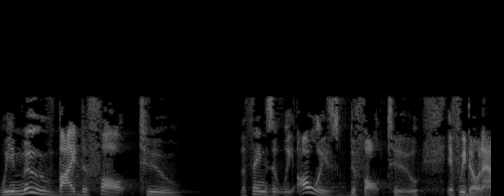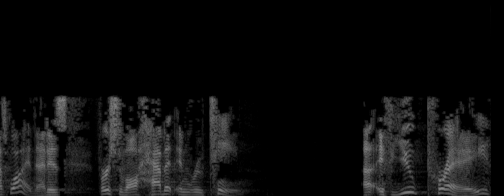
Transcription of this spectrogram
we move by default to the things that we always default to if we don't ask why. That is, first of all, habit and routine. Uh, if you pray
